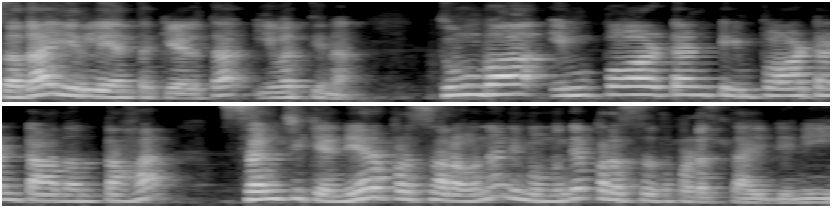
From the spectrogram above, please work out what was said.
ಸದಾ ಇರಲಿ ಅಂತ ಕೇಳ್ತಾ ಇವತ್ತಿನ ತುಂಬಾ ಇಂಪಾರ್ಟೆಂಟ್ ಇಂಪಾರ್ಟೆಂಟ್ ಆದಂತಹ ಸಂಚಿಕೆ, ನೇರ ಪ್ರಸಾರವನ್ನ ನಿಮ್ಮ ಮುಂದೆ ಪ್ರಸ್ತುತಪಡಿಸ್ತಾ ಇದ್ದೀನಿ.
